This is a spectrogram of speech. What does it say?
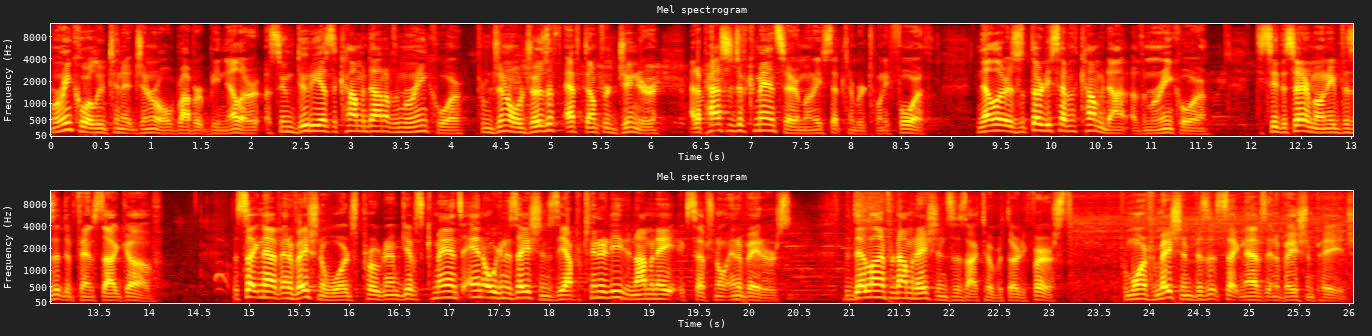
Marine Corps Lieutenant General Robert B. Neller assumed duty as the Commandant of the Marine Corps from General Joseph F. Dunford Jr. at a passage of command ceremony September 24th. Neller is the 37th Commandant of the Marine Corps. To see the ceremony, visit defense.gov. The SecNav Innovation Awards program gives commands and organizations the opportunity to nominate exceptional innovators. The deadline for nominations is October 31st. For more information, visit SecNav's innovation page.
